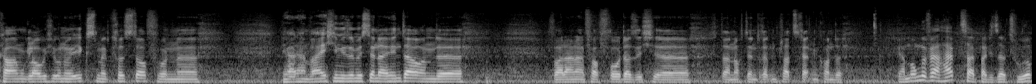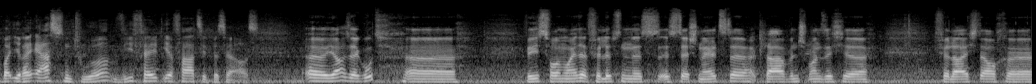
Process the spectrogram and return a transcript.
kam, glaube ich, Uno X mit Christoph. Und äh, ja, dann war ich irgendwie so ein bisschen dahinter und äh, war dann einfach froh, dass ich dann noch den dritten Platz retten konnte. Wir haben ungefähr Halbzeit bei dieser Tour, bei Ihrer ersten Tour. Wie fällt Ihr Fazit bisher aus? Äh, ja, sehr gut. Äh, wie ich es vorhin meinte, Philipsen ist, ist der schnellste. Klar wünscht man sich äh, vielleicht auch äh,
